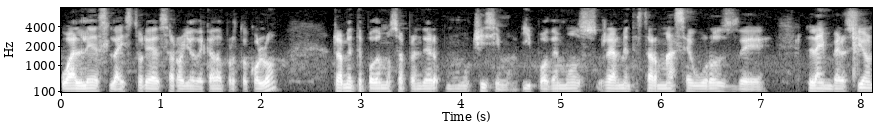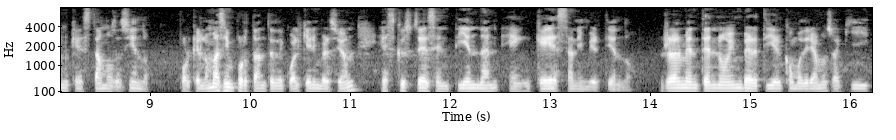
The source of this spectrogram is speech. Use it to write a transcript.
cuál es la historia de desarrollo de cada protocolo, realmente podemos aprender muchísimo y podemos realmente estar más seguros de la inversión que estamos haciendo. Porque lo más importante de cualquier inversión es que ustedes entiendan en qué están invirtiendo realmente no invertir, como diríamos aquí,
